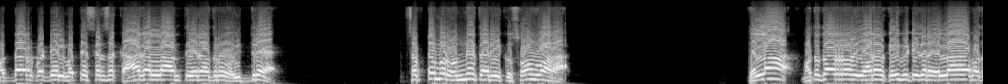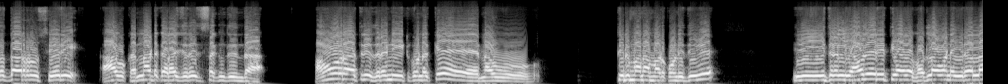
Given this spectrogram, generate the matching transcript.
ಮತದಾರ ಪಟ್ಟಿಯಲ್ಲಿ ಮತ್ತೆ ಸೇರ್ಸಕ್ ಆಗಲ್ಲ ಅಂತ ಏನಾದರೂ ಇದ್ರೆ ಸೆಪ್ಟೆಂಬರ್ ಒಂದನೇ ತಾರೀಕು, ಸೋಮವಾರ ಎಲ್ಲ ಮತದಾರರು ಯಾರು ಕೈ ಬಿಟ್ಟಿದ್ದಾರೆ, ಎಲ್ಲ ಮತದಾರರು ಸೇರಿ ಹಾಗೂ ಕರ್ನಾಟಕ ರಾಜ್ಯ ರೈತ ಸಂಘದಿಂದ ಅಹೋರಾತ್ರಿ ಧರಣಿ ಇಟ್ಕೊಳಕ್ಕೆ ನಾವು ತೀರ್ಮಾನ ಮಾಡ್ಕೊಂಡಿದ್ದೀವಿ. ಇದು ಇದರಲ್ಲಿ ಯಾವುದೇ ರೀತಿಯಾದ ಬದಲಾವಣೆ ಇರಲ್ಲ.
